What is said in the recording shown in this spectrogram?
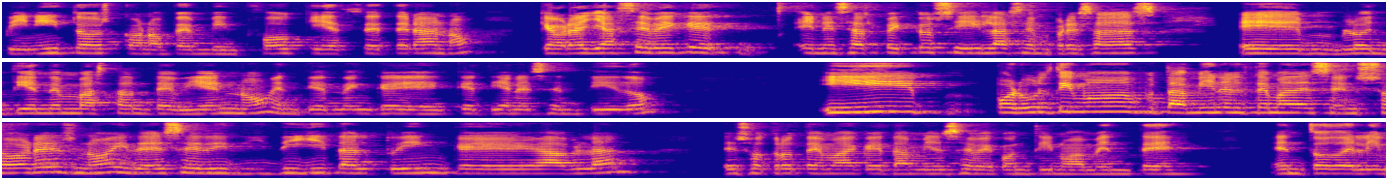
pinitos con Open BIM Foki, etcétera, ¿no? Que ahora ya se ve que en ese aspecto sí las empresas eh, lo entienden bastante bien, ¿no? Entienden que, que, tiene sentido. Y por último, también el tema de sensores, ¿no? Y de ese digital twin que hablan es otro tema que también se ve continuamente en todo el I.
